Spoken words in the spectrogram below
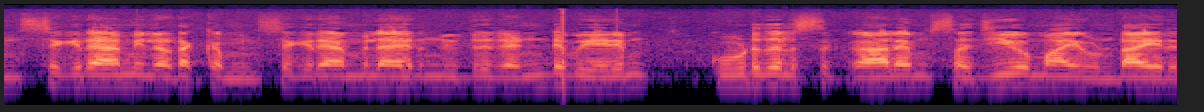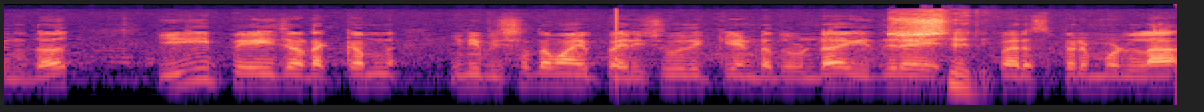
ഇൻസ്റ്റഗ്രാമിലടക്കം ഇൻസ്റ്റഗ്രാമിലായിരുന്നു ഇത് രണ്ടുപേരും കൂടുതൽ കാലം സജീവമായി ഉണ്ടായിരുന്നത്. ഈ പേജ് അടക്കം ഇനി വിശദമായി പരിശോധിക്കേണ്ടതുണ്ട്. ഇതിലെ പരസ്പരമുള്ള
